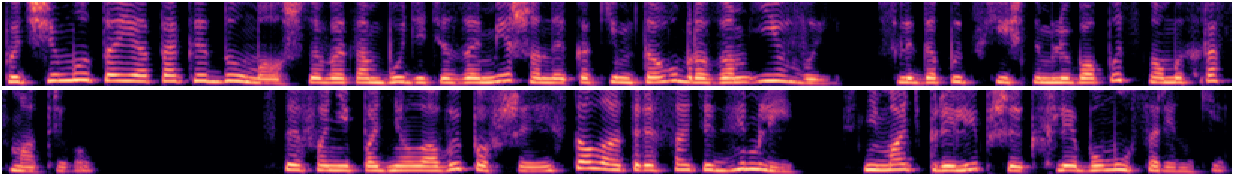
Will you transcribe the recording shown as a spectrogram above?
«Почему-то я так и думал, что в этом будете замешаны каким-то образом и вы», следопыт с хищным любопытством их рассматривал. Стефани подняла выпавшие и стала отрясать от земли, снимать прилипшие к хлебу мусоринки.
